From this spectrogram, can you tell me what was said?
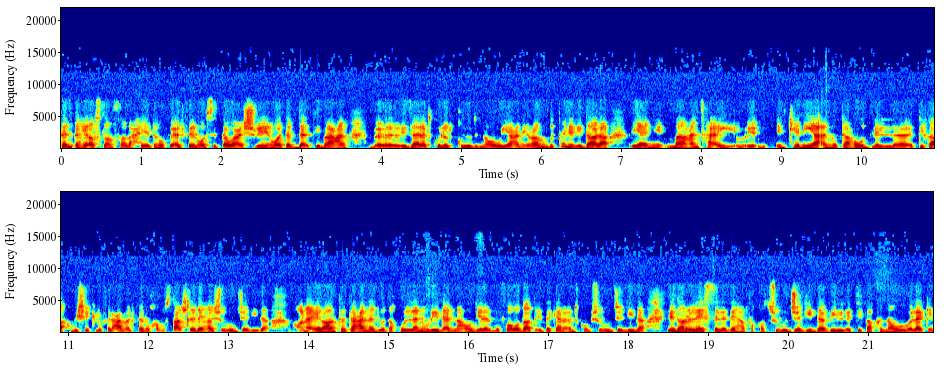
تنتهي أصلا صلاحيته في 2026 وتبدأ تباعا آه، إزالة كل القيود النووية عن إيران وبالتالي الإدارة يعني ما عندها أي إمكانية أن تعود للاتفاق بشكله في العام 2015 لديها شروط جديدة. هنا إيران تتعند وتقول لا نريد أن نعود إلى المفاوضات إذا كان عندكم شروط جديدة. الإدارة ليس لديها فقط شروط جديدة بالاتفاق النووي ولكن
